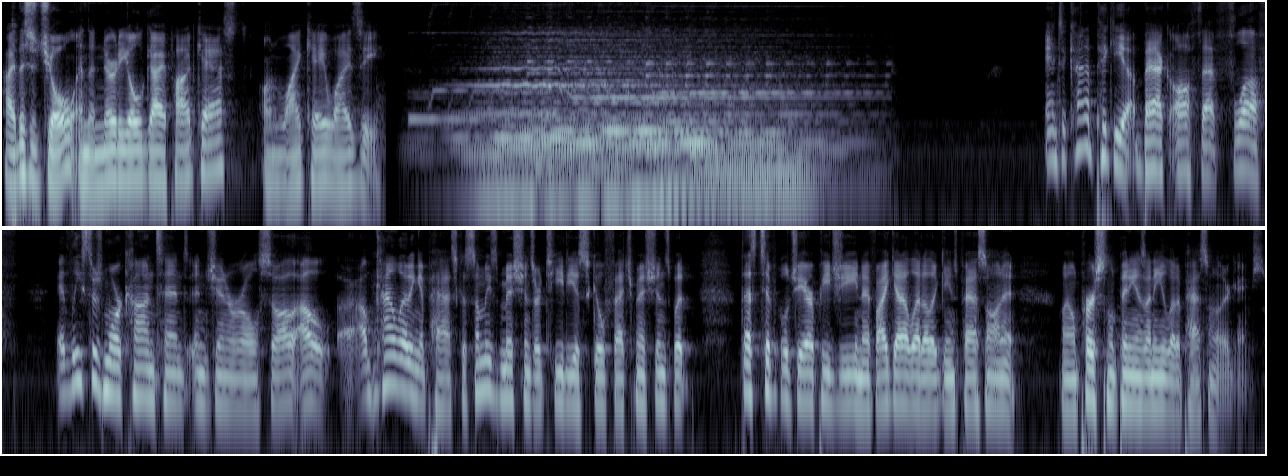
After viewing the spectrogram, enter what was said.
Hi, this is Joel and the Nerdy Old Guy podcast on YKYZ. And to kind of picky back off that fluff, at least there's more content in general. So I'll, I'll I'm kind of letting it pass because some of these missions are tedious go fetch missions, but that's typical JRPG. And if I gotta let other games pass on it, my own personal opinions, I need to let it pass on other games.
